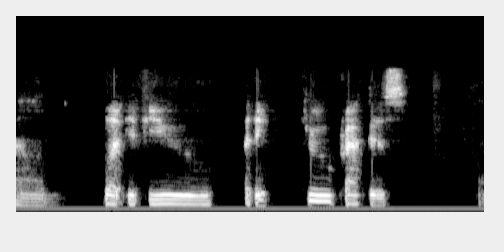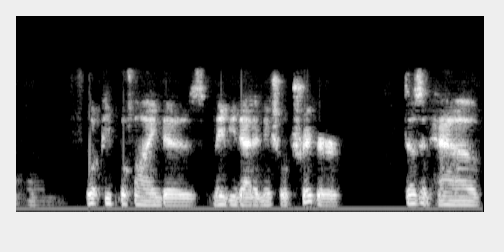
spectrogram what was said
Um, but if you, I think through practice, um, what people find is maybe that initial trigger doesn't have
